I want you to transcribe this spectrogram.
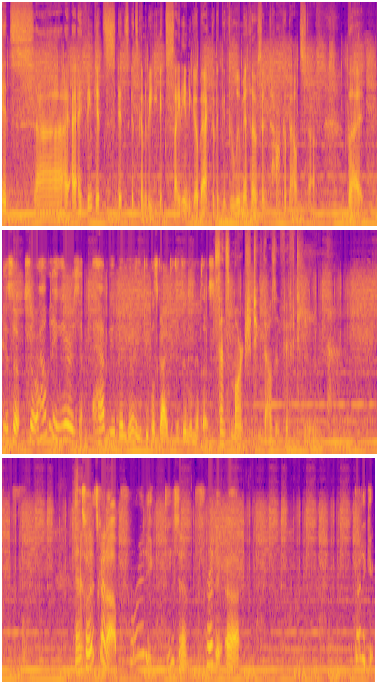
it's uh, I, I think it's it's it's going to be exciting to go back to the Cthulhu mythos and talk about stuff. But So, so how many years have you been doing the People's Guide to Cthulhu Mythos? since March 2015, And so it's got a pretty decent pretty uh, predicate.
